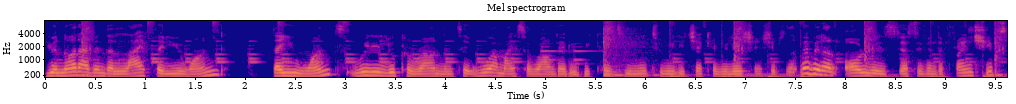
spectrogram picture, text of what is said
you're not having the life that you want, that you want, really look around and say, who am I surrounded with? Because you need to really check your relationships. Maybe not always just even the friendships,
